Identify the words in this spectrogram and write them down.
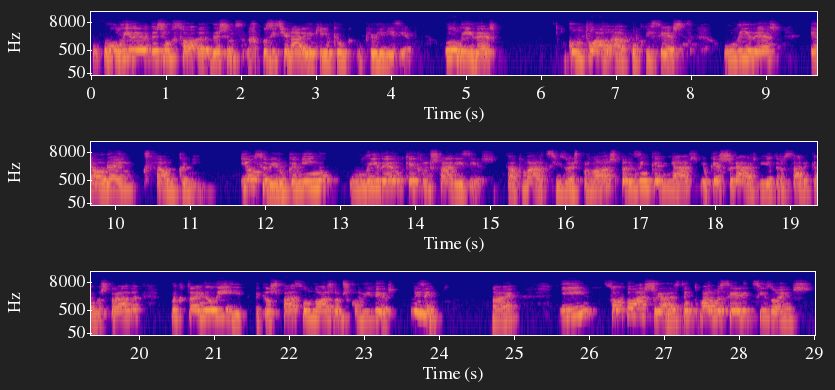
Uh, o líder, deixa-me só, uh, deixa-me reposicionar aqui o que, eu, o que eu ia dizer. Um líder, como tu há, há pouco disseste, o líder é alguém que sabe o caminho. E ao saber o caminho, o líder o que é que nos está a dizer? Está a tomar decisões por nós para nos encaminhar. Eu quero chegar e atravessar aquela estrada porque tem ali aquele espaço onde nós vamos conviver, por exemplo, não é? E só que para lá chegar tem que tomar uma série de decisões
